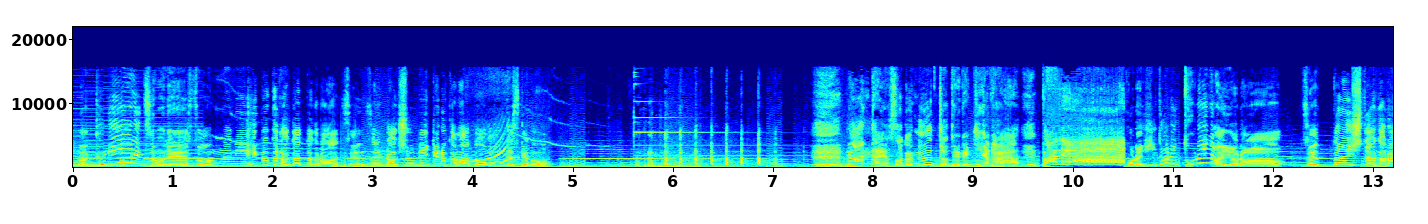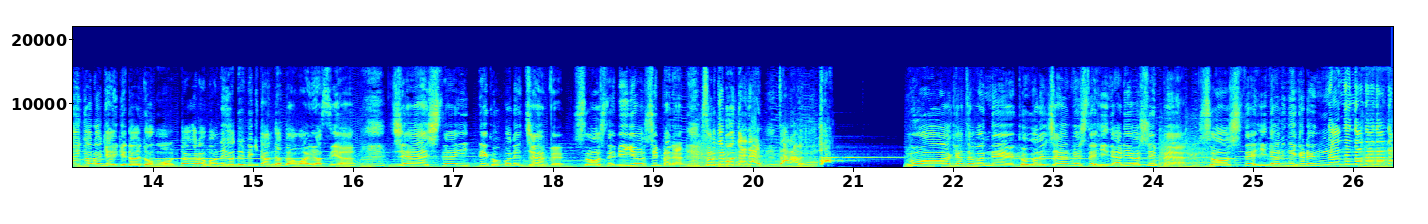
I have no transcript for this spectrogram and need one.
スまあクリア率もねそんなに低くなかったから全然楽勝でいけるかなと思うんですけど。なんだよそのヌッと出てき方は。バレーこれ左取れないよな。絶対下から行かなきゃいけないと思う。だからバネが出てきたんだと思いますよ。じゃあ下行ってここでジャンプ。そして右を引っ張るそれで問題ない。頼む。もう分かったもんね。ここでジャンプして左をシップそして左に来る。なんでなんでなんで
